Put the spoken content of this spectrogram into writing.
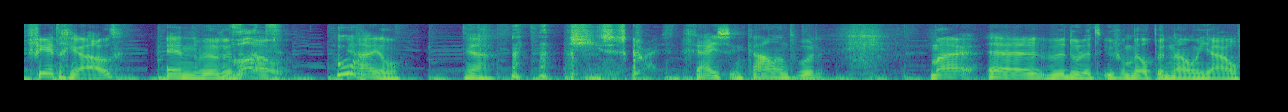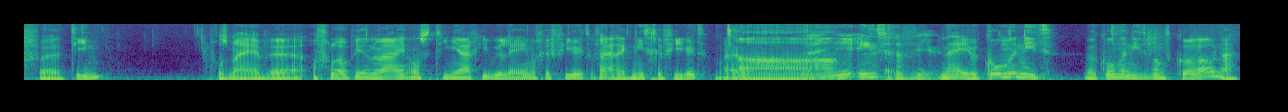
40 jaar oud. En we runnen Wat? nou... Ja, joh. Ja. Jesus Christ. Grijs en kaal aan het worden. Maar uh, we doen het UFO-meldpunt nou een jaar of uh, tien. Volgens mij hebben we afgelopen januari ons tienjarig jubileum gevierd. Of eigenlijk niet gevierd. Maar... Oh. Nee, niet eens gevierd. Nee, we konden niet. We konden niet, want corona.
